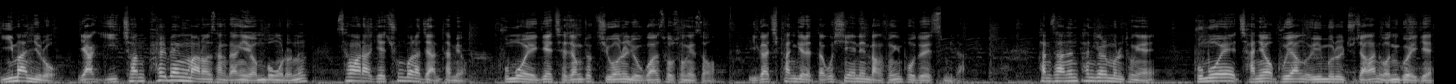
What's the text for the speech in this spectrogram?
2만 유로, 약 2,800만 원 상당의 연봉으로는 생활하기에 충분하지 않다며 부모에게 재정적 지원을 요구한 소송에서 이같이 판결했다고 CNN 방송이 보도했습니다. 판사는 판결문을 통해 부모의 자녀 부양 의무를 주장한 원고에게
